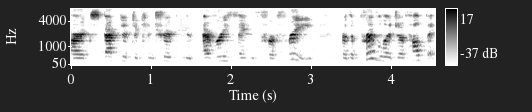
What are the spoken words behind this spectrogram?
are expected to contribute everything for free for the privilege of helping.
